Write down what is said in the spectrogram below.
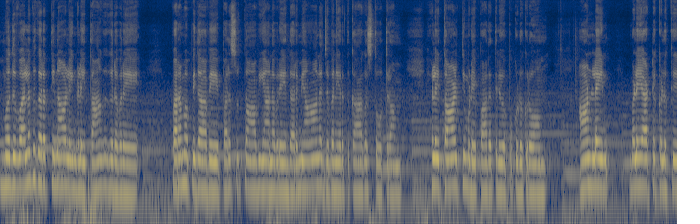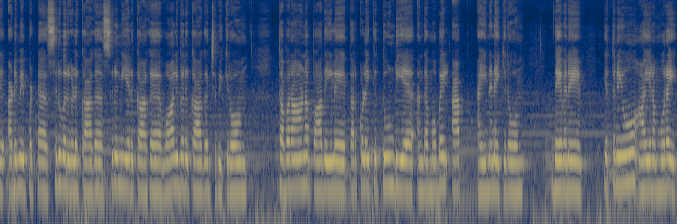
மது கரத்தினால் எங்களை தாங்குகிறவரே பரமபிதாவே பரிசுத்த ஆவியானவரே இந்த அருமையான ஜப நேரத்துக்காக ஸ்தோத்திரம். எங்களை தாழ்த்தி உடைய பாதத்தில் ஒப்புக் கொடுக்கிறோம் ஆன்லைன் விளையாட்டுகளுக்கு அடிமைப்பட்ட சிறுவர்களுக்காக சிறுமியருக்காக வாலிபருக்காக ஜெபிக்கிறோம். தவறான பாதையிலே தற்கொலைக்கு தூண்டிய அந்த மொபைல் ஆப் ஐ நினைக்கிறோம். தேவனே எத்தனையோ ஆயிரம் முறை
